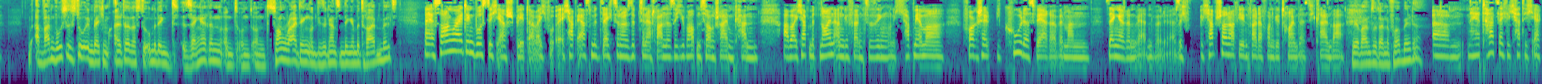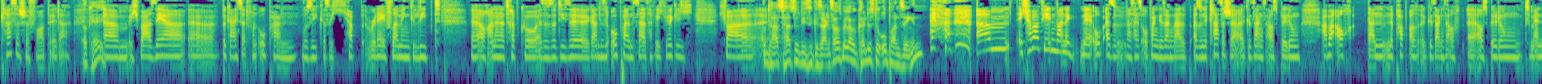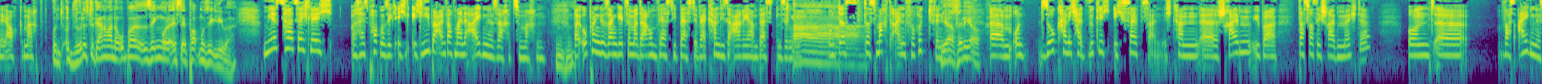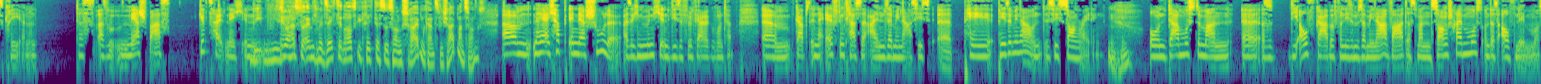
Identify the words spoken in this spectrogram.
Ab wann wusstest du, in welchem Alter, dass du unbedingt Sängerin und, und, und Songwriting und diese ganzen Dinge betreiben willst? Naja, Songwriting wusste ich erst später, weil ich, ich habe erst mit 16 oder 17 erfahren, dass ich überhaupt einen Song schreiben kann. Aber ich habe mit neun angefangen zu singen und ich habe mir immer vorgestellt, wie cool das wäre, wenn man Sängerin werden würde. Also ich, ich habe schon auf jeden Fall davon geträumt, als ich klein war. Wer waren so deine Vorbilder? Ähm, naja, tatsächlich hatte ich eher klassische Vorbilder. Okay. Ähm, ich war sehr äh, begeistert von Opernmusik. Also ich habe Renee Fleming geliebt, äh, auch Anna Trebko. Also so diese ganzen Opernstars habe ich wirklich. Ich war äh, Und hast, hast du diese Gesangsausbildung? Könntest du Opern singen? Ähm, ich habe auf jeden Fall eine, eine also was heißt Operngesang, also eine klassische Gesangsausbildung, aber auch dann eine Pop-Gesangsausbildung zum Ende auch gemacht. Und, und würdest du gerne mal eine Oper singen oder ist der Popmusik lieber? Mir ist tatsächlich, was heißt Popmusik? Ich, ich liebe einfach meine eigene Sache zu machen. Mhm. Bei Operngesang geht es immer darum, wer ist die Beste, wer kann diese Aria am besten singen. Ah. Und das, das macht einen verrückt, finde Ja, ich. finde ich auch. Ähm, und so kann ich halt wirklich ich selbst sein. Ich kann äh, schreiben über das, was ich schreiben möchte und äh, was Eigenes kreieren. Und das, also mehr Spaß gibt's halt nicht. In, Wie, wieso hast du eigentlich mit 16 rausgekriegt, dass du Songs schreiben kannst? Wie schreibt man Songs? Ähm, naja, ich habe in der Schule, als ich in München diese fünf Jahre gewohnt habe, ähm, gab es in der elften Klasse ein Seminar, es hieß äh, Pay-Seminar und es hieß Songwriting. Und da musste man, äh, also die Aufgabe von diesem Seminar war, dass man einen Song schreiben muss und das aufnehmen muss.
